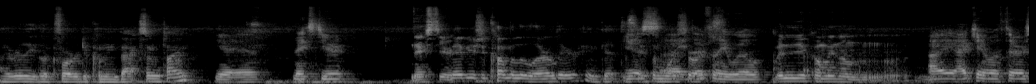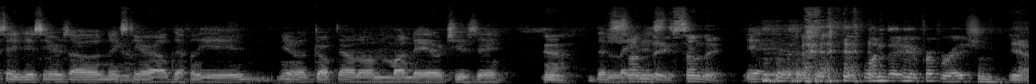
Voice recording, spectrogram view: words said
I really look forward to coming back sometime. Yeah, yeah. Next year. Next year. Maybe you should come a little earlier and get to see some more I shorts. definitely will. When did you come in on? I, I came on Thursday this year, so next year I'll definitely you know drop down on Monday or Tuesday. Yeah. The Sunday. latest. Sunday. Yeah, yeah. One day of preparation. Yeah.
